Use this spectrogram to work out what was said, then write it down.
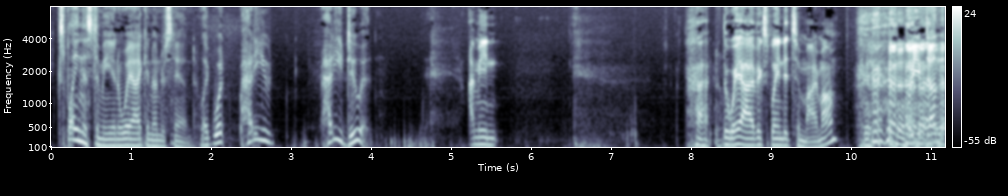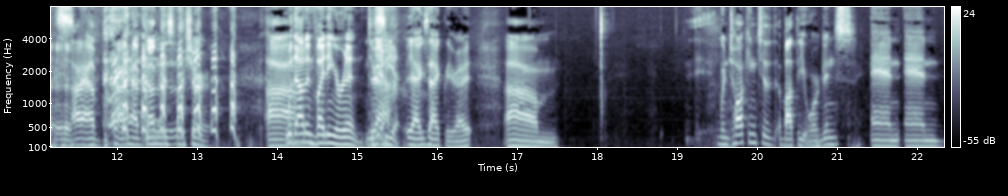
explain this to me in a way I can understand. Like, what, how do you, how do you do it? I mean, the way I've explained it to my mom. well, you've done this. I have I have done this for sure. Um, Without inviting her in to yeah, see it. Yeah, exactly, right? Um, when talking to about the organs and and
